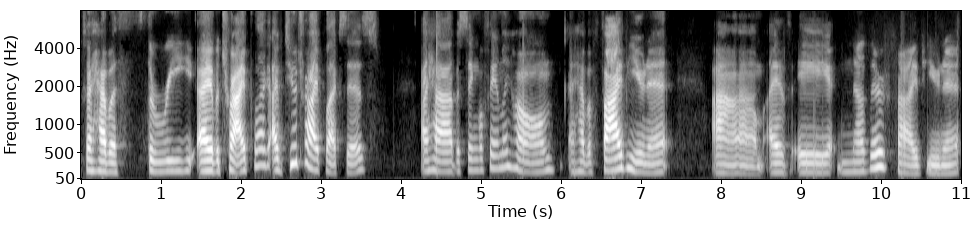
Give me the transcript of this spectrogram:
so I have a three I have a triplex I have two triplexes. I have a single family home. I have a five unit. Um, I have a, another five unit.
